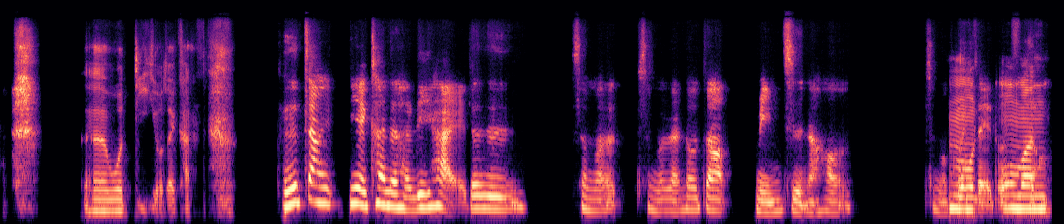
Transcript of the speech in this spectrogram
呃，我弟有在看，可是这样你也看得很厉害，就是什么什么人都知道名字，然后什么嗯规则都我们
